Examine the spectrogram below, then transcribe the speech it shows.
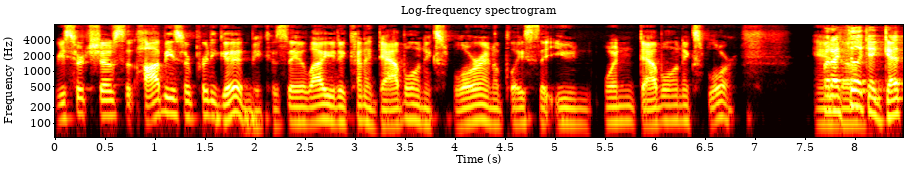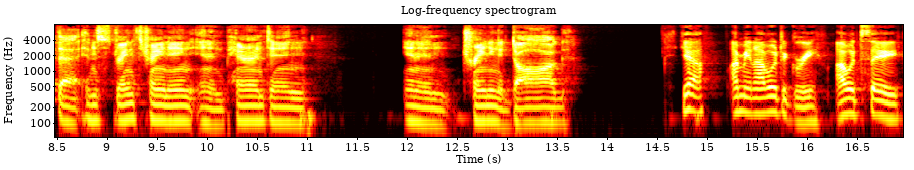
research shows that hobbies are pretty good because they allow you to kind of dabble and explore in a place that you wouldn't dabble and explore. And, but I feel uh, like I get that in strength training and in parenting and in training a dog. Yeah, I mean, I would agree. I would say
